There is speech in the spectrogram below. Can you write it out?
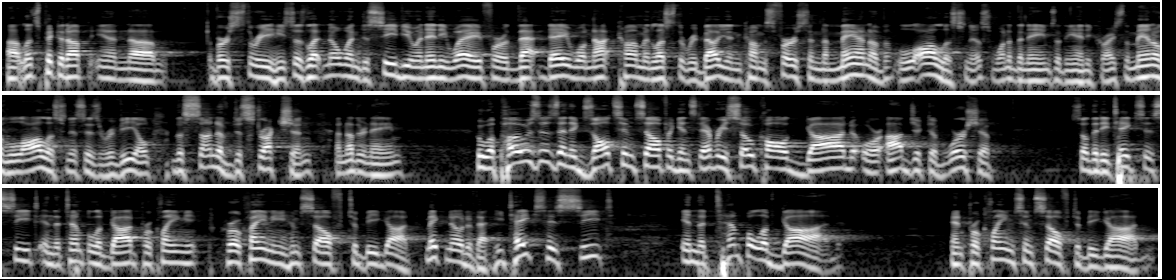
Uh, let's pick it up in um, verse 3. He says, Let no one deceive you in any way, for that day will not come unless the rebellion comes first, and the man of lawlessness, one of the names of the Antichrist, the man of lawlessness is revealed, the son of destruction, another name, who opposes and exalts himself against every so called God or object of worship so that he takes his seat in the temple of God, proclaiming, proclaiming himself to be God. Make note of that. He takes his seat in the temple of God. And proclaims himself to be God.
